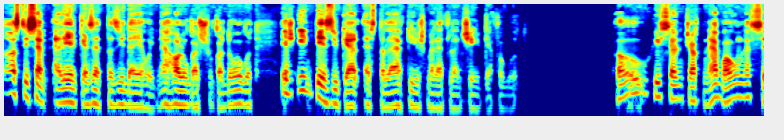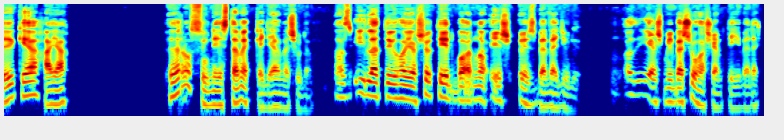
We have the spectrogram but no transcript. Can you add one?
Azt hiszem, elérkezett az ideje, hogy ne halogassuk a dolgot, és intézzük el ezt a lelkiismeretlen csirkefogót. Ó, oh, hiszen csak ne volna szőke a haja. Rosszul nézte meg, kegyelmes uram. Az illető haja sötétbarna és összbevegyülő. Az ilyesmibe sohasem tévedek.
